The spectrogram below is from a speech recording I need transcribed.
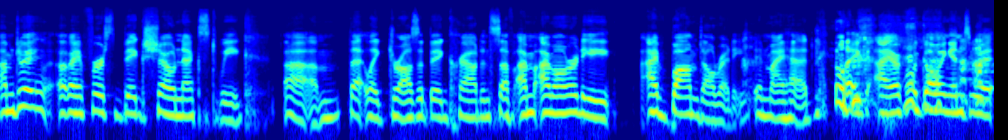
I'm doing uh, my first big show next week. Um, that like draws a big crowd and stuff. I'm I'm already I've bombed already in my head. like I am going into it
